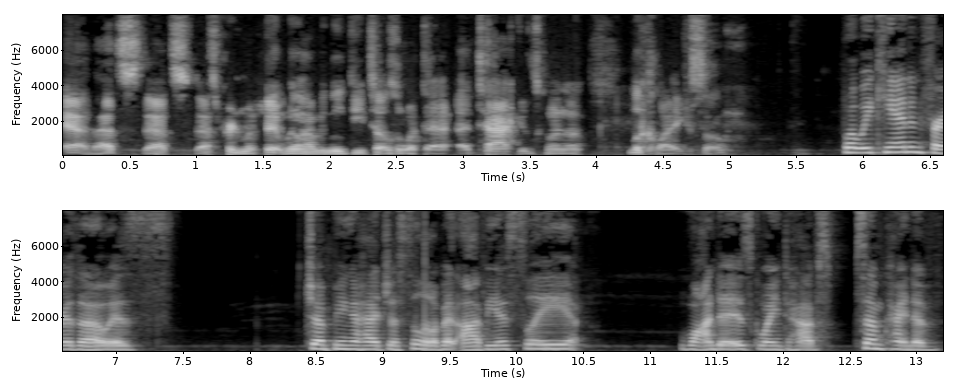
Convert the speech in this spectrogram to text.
yeah, that's that's that's pretty much it. We don't have any details of what that attack is going to look like. So What we can infer, though, is jumping ahead just a little bit. Obviously, Wanda is going to have some kind of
